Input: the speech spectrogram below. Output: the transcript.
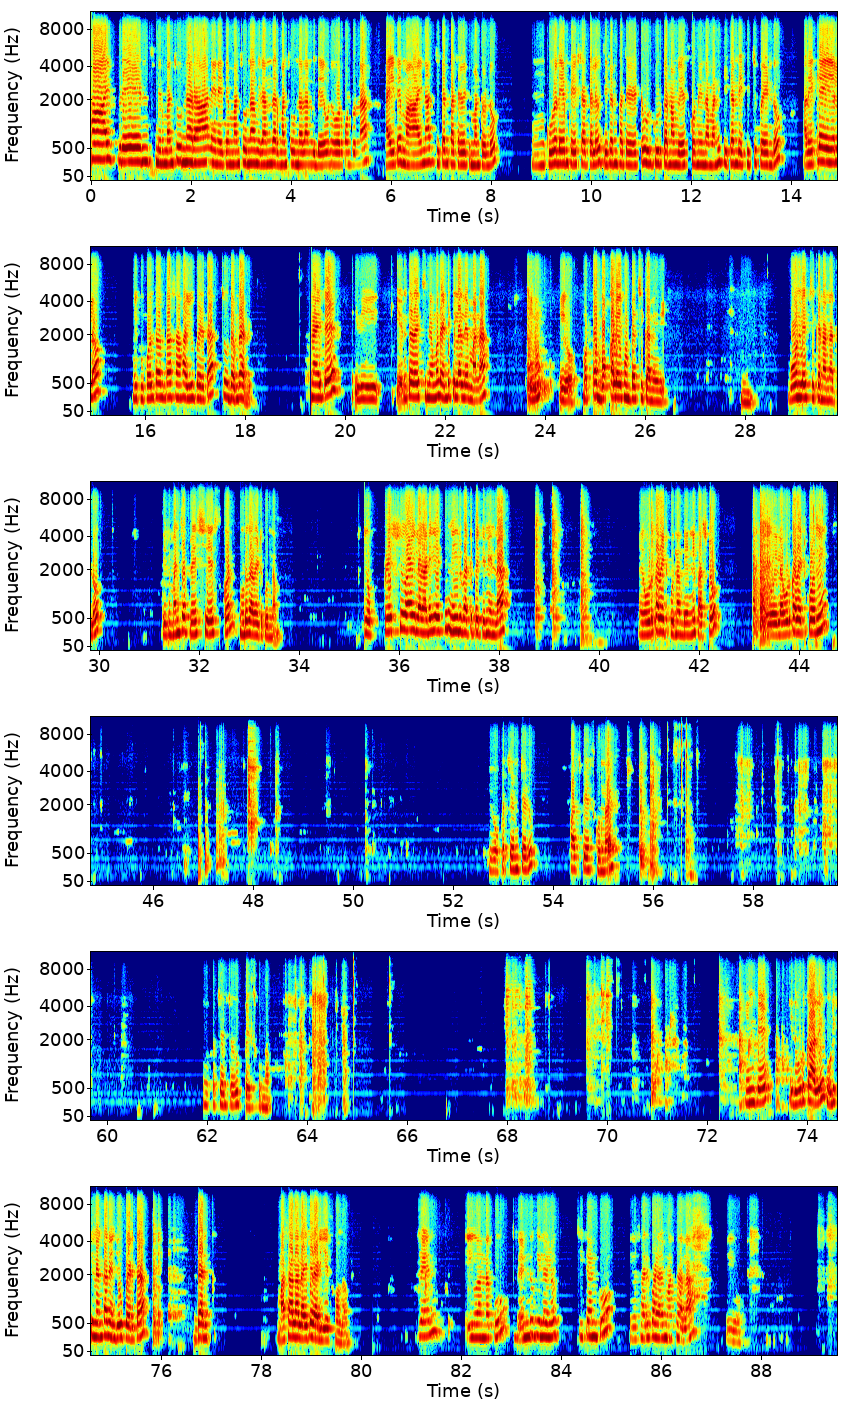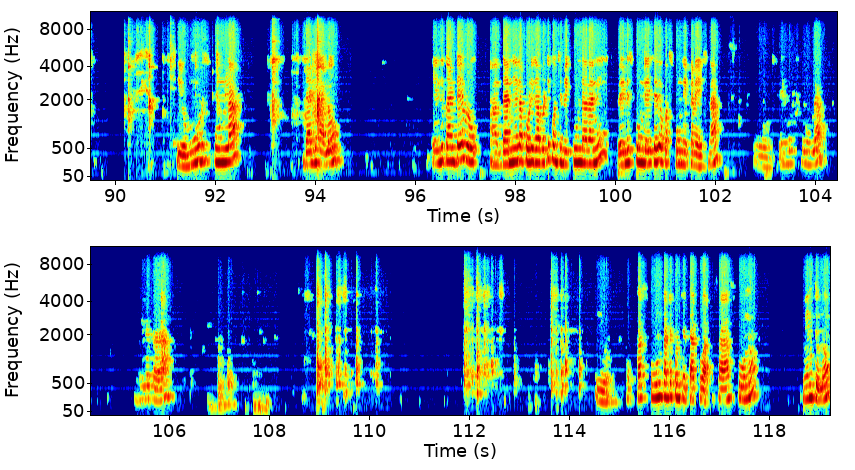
Hi friends మీరు మంచిగా ఉన్నారా? నేనైతే మంచిగా ఉన్నా. మీరు అందరు మంచిగా ఉండాలని దేవుని కోరుకుంటున్నా. అయితే మా ఆయన చికెన్ పచ్చడి పెట్టమంటుండు. కూరలు ఏం టేస్ట్ అత్తలేవు. చికెన్ పచ్చడి పెట్టి ఉడుకుడుకన్నం వేసుకొని తిందామని చికెన్ తెచ్చిచ్చిపోయిండు అది ఎట్లా వేయాలో మీకు కొలతలతో సహా ఇవి పెడతా. చూద్దాం రండి. అయితే ఇది ఎంత తెచ్చినేమో రెండు కిలోలు ఏమన్నా నేను ఇగో మొత్తం బొక్క లేకుండా చికెన్ ఇది. బోన్లెస్ చికెన్ అన్నట్లు. దీన్ని మంచిగా ఫ్రెష్ చేసుకొని ఉడకబెట్టుకుందాం ఫ్రెష్గా ఇలా కడిగేసి నీళ్ళు పట్టి పెట్టిన ఇలా ఉడకబెట్టుకుందాం దీన్ని ఫస్ట్. ఇలా ఉడకబెట్టుకొని. ఒక చెంచాడు పసుపు వేసుకుందాం. చెంచడు ఉప్పు వేసుకుందాం. ఇంతే ఇది ఉడకాలి. ఉడికినాక నేను చూపెడతా. దానికి మసాలాలు అయితే రెడీ చేసుకుందాం. ఫ్రెండ్స్ ఇవన్నకు రెండు కిలోలు చికెన్కు ఇక సరిపడా మసాలా. ఇగో ఇక మూడు స్పూన్ల ధనియాలు. ఎందుకంటే ధనియాల పొడి కాబట్టి కొంచెం ఎక్కువ ఉండాలని రెండు స్పూన్లు వేసేది ఒక స్పూన్ ఎక్కడ వేసిన. రెండు స్పూన్ల జీలకర్ర. ఒక్క స్పూన్ కంటే కొంచెం తక్కువ. సగం స్పూను మెంతులు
